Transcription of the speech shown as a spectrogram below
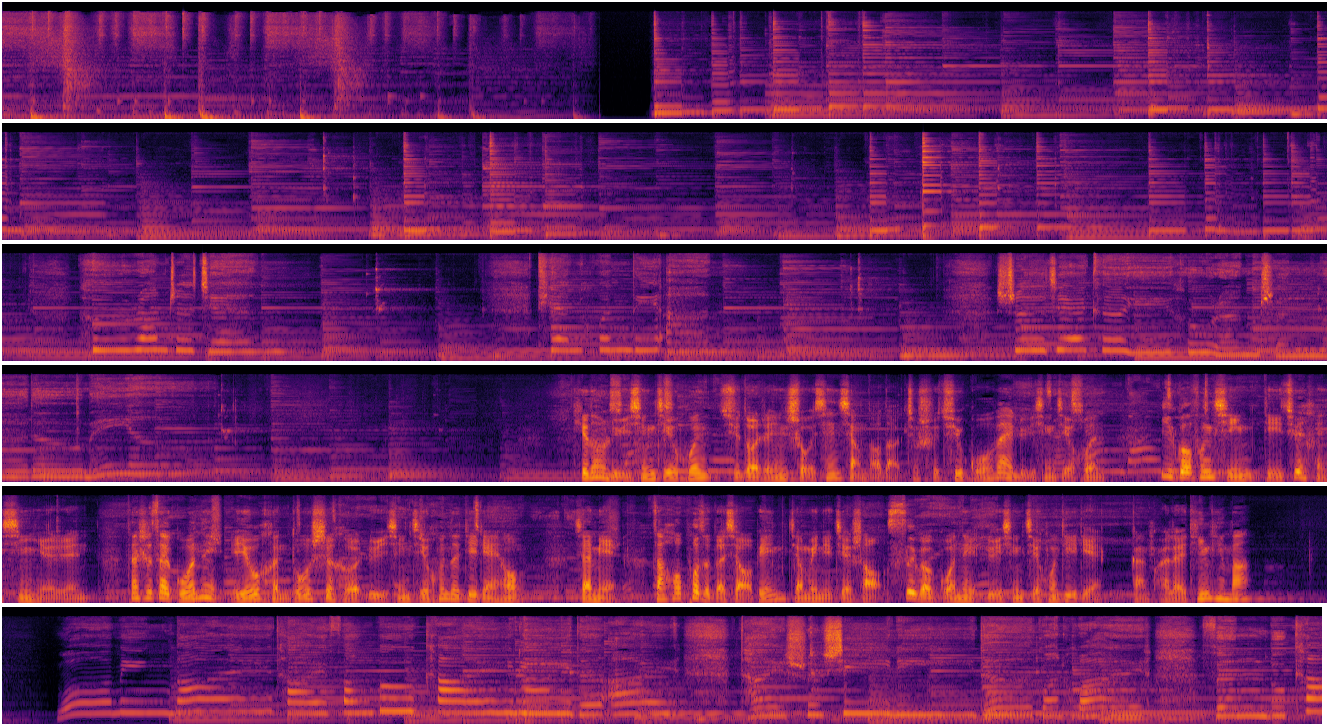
到旅行结婚，许多人首先想到的就是去国外旅行结婚。异国风情的确很吸引人，但是在国内也有很多适合旅行结婚的地点哦。下面杂货铺子的小编将为你介绍四个国内旅行结婚地点，赶快来听听吧。我明白，太放不开你的爱，太熟悉你的关怀，分不开，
